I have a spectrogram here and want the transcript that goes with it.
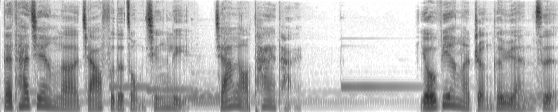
带她见了贾府的总经理贾老太太，游遍了整个园子。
